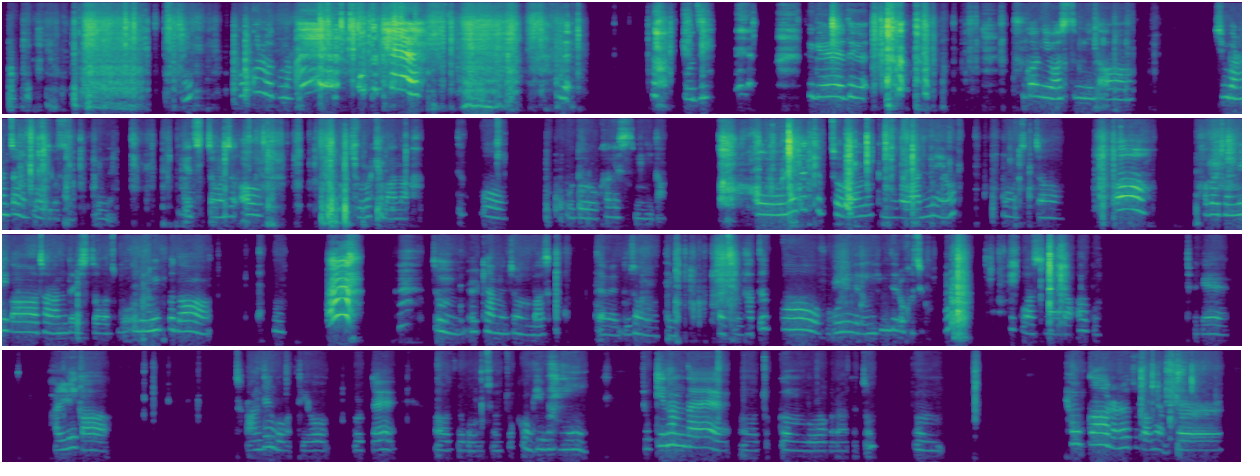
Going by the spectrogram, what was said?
응? 거꾸로 했구나. 어떡해! 근데 뭐지? 되게 되게 구간이 왔습니다. 신발 한 짝은 또 어디 갔어? 있네. 이게 진짜 완전 어우 저렇게 많아. 뜯고 오도록 하겠습니다. 어 헤드캡처럼 이렇게 뭐가 왔네요. 어 진짜. 아 가발 정리가 잘 안 돼 있어가지고. 어, 너무 예쁘다. 어. 아! 좀 이렇게 하면 좀 마스크 때문에 무서운 것 같아요. 나 지금 다 뜯고 오는 게 너무 힘들어가지고 뜯고 왔습니다. 아이고. 되게 관리가 잘 안 된 것 같아요. 올때. 그래가지고 지금 조금 기분이 좋긴 한데 어, 조금 뭐라 그래야 되죠? 좀 평가를 해주자면 별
